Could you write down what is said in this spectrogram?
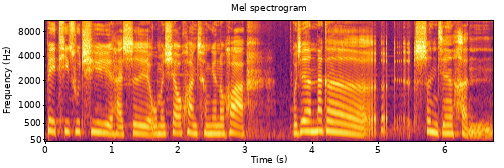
被踢出去，还是我们需要换成员的话，我觉得那个瞬间很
